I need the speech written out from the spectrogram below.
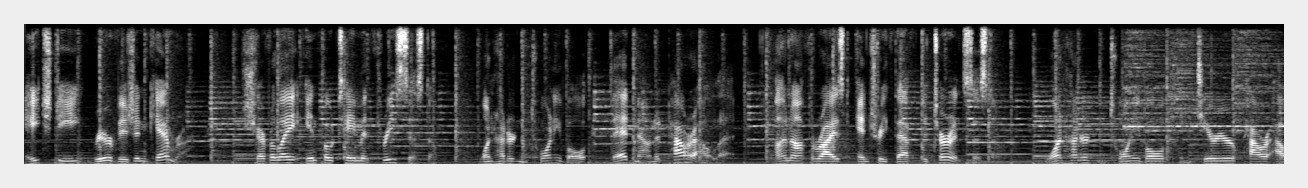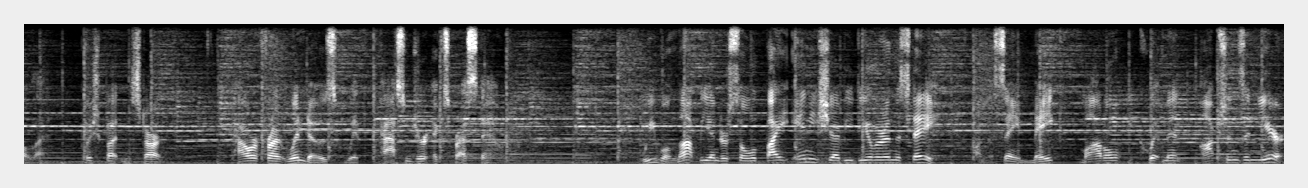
HD rear vision camera, Chevrolet infotainment 3 system, 120 volt bed mounted power outlet, unauthorized entry theft deterrent system, 120 volt interior power outlet, push button start, power front windows with passenger express down. We will not be undersold by any Chevy dealer in the state on the same make, model, equipment, options, and year.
